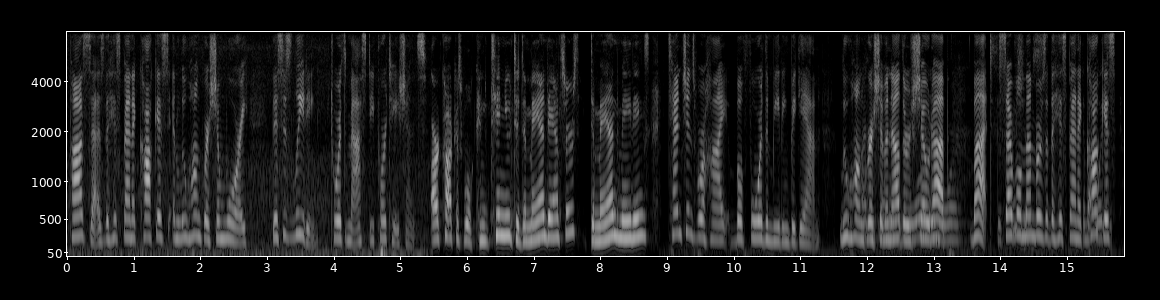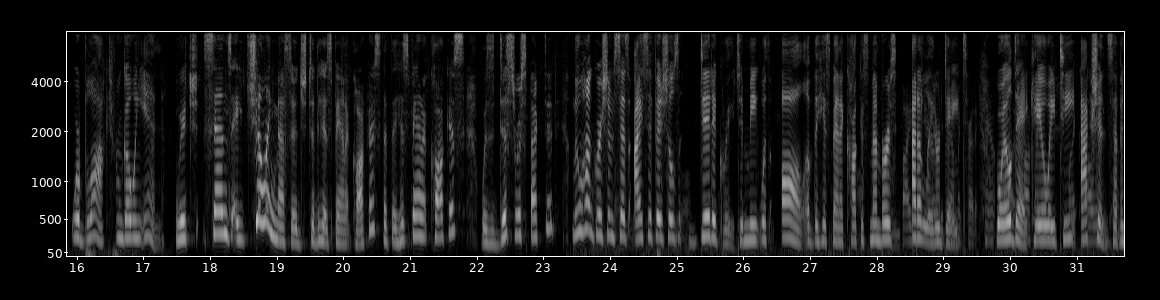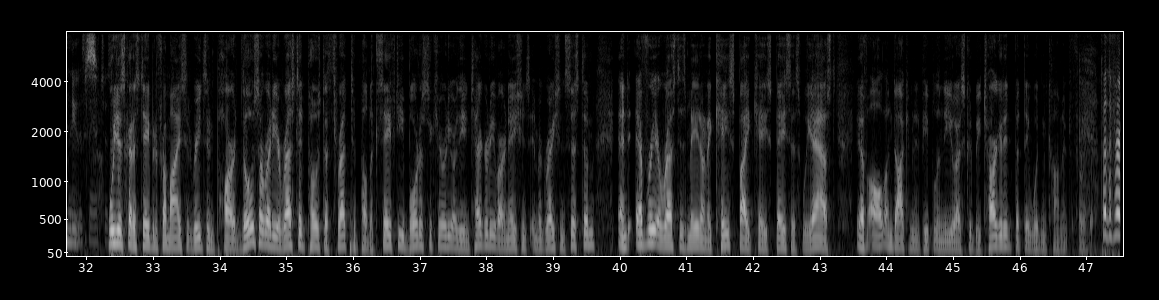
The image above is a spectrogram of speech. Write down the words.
Paz says the Hispanic caucus and Lujan Grisham worry this is leading towards mass deportations. our caucus will continue to demand answers, demand meetings, Tensions were high before the meeting began. Lujan Grisham and others showed up, but several members of the Hispanic caucus were blocked from going in. Which sends a chilling message to the Hispanic caucus that the Hispanic caucus was disrespected. Lujan Grisham says ICE officials did agree to meet with all of the Hispanic caucus members at a later date. Royal Day, KOAT, Action 7 News. We just got a statement from ICE. It reads in part Those already arrested posed a threat to public safety, border security, or the integrity of our nation's immigration system, and every arrest is made on a case by case basis. We asked if all undocumented people in the U.S. could be targeted, but they wouldn't comment further. For the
